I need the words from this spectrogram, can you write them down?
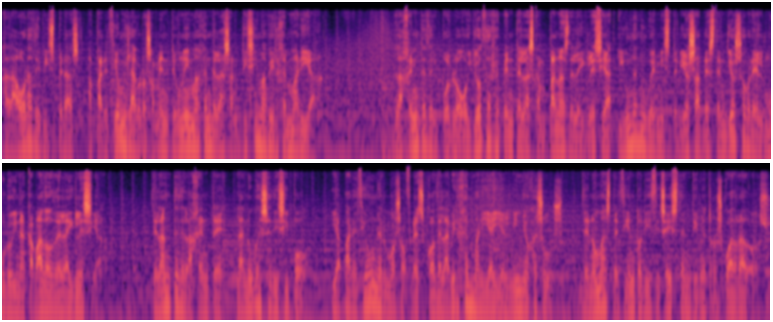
a la hora de vísperas apareció milagrosamente una imagen de la Santísima Virgen María. La gente del pueblo oyó de repente las campanas de la iglesia y una nube misteriosa descendió sobre el muro inacabado de la iglesia. Delante de la gente, la nube se disipó y apareció un hermoso fresco de la Virgen María y el Niño Jesús, de no más de 116 centímetros cuadrados.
